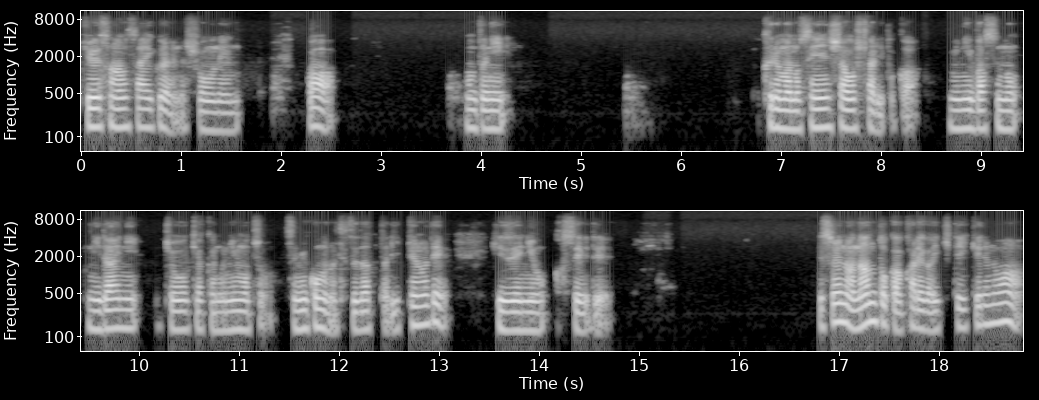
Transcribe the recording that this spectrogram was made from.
13歳くらいの少年が、本当に、車の洗車をしたりとか、ミニバスの荷台に乗客の荷物を積み込むのを手伝ったりっていうので、日銭を稼いで、でそういうのはなんとか彼が生きていけるのは、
